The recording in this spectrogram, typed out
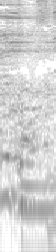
get lost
